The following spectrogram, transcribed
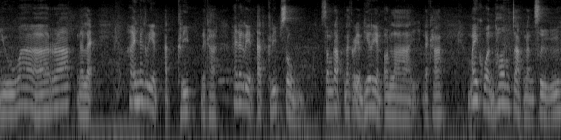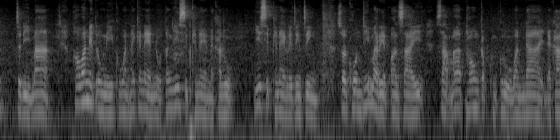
อยู่ว่ารักนั่นแหละ ให้นักเรียนอัดคลิปนะคะ ให้นักเรียนอัดคลิปส่งสำหรับนักเรียนที่เรียนออนไลน์นะคะ ไม่ควรท่องจากหนังสือจะดีมาก เพราะว่าในตรงนี้ควรให้คะแนนหนูตั้ง 20 คะแนนนะคะลูก 20 คะแนนเลยจริง ๆ ส่วนคนที่มาเรียนออนไซต์สามารถท่องกับคุณครูวันได้นะคะ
